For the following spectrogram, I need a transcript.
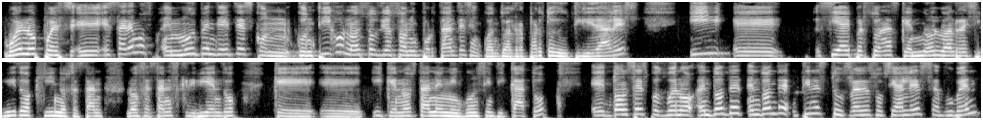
Bueno, pues eh, estaremos eh, muy pendientes con, contigo, ¿no? Estos días son importantes en cuanto al reparto de utilidades y eh, sí hay personas que no lo han recibido aquí, nos están, nos están escribiendo que eh, y que no están en ningún sindicato. Entonces, pues bueno, ¿en dónde, en dónde tienes tus redes sociales, Rubén?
